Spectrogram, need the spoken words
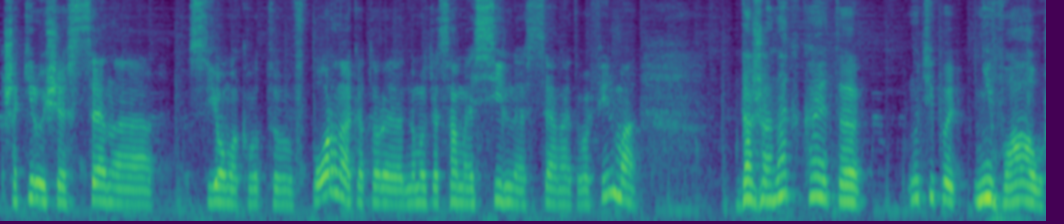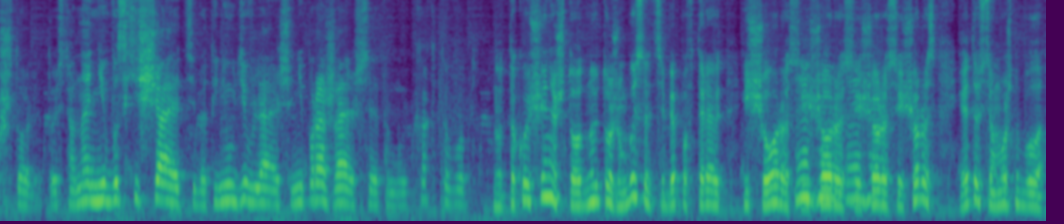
шокирующая сцена съемок вот в порно, которая, на мой взгляд, самая сильная сцена этого фильма, даже она какая-то ну, типа, не вау, что ли. То есть она не восхищает тебя, ты не удивляешься, не поражаешься этому. Как-то вот... Ну, такое ощущение, что одну и ту же мысль тебе повторяют еще раз, еще раз, еще раз, еще раз. И это все можно было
